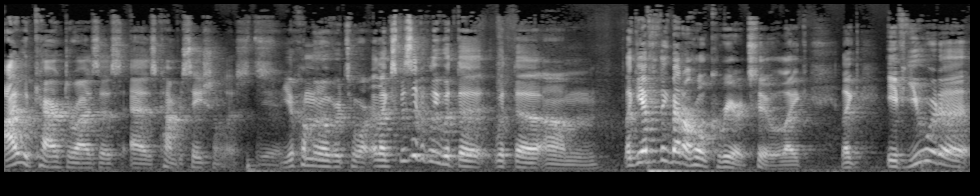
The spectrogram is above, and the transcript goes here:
I would characterize us as conversationalists. Yeah. You're coming over to our like specifically with the with the um like you have to think about our whole career too. Like like if you were to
